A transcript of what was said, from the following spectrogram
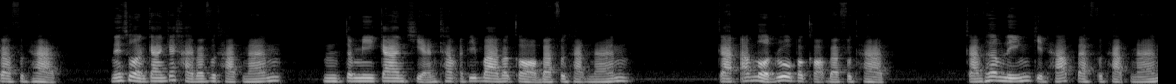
แบบฝึกหัด ในส่วนการแก้ไขแบบฝึกหัดนั้น จะมีการเขียนคำอธิบายประกอบแบบฝึกหัดนั้น การอัปโหลดรูปประกอบแบบฝึกหัด การเพิ่มลิงก์ GitHub แบบฝึกหัดนั้น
